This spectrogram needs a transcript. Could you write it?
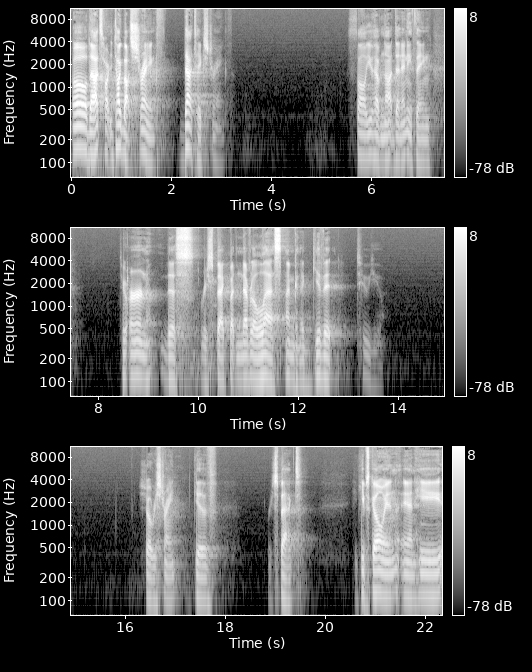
Oh, that's hard. You talk about strength. That takes strength. Saul, you have not done anything to earn this respect, but nevertheless, I'm going to give it to you. Show restraint, give respect. He keeps going, and he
